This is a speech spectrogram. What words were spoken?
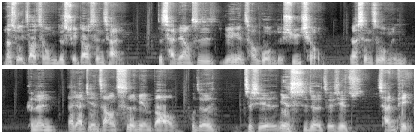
那所以造成我们的水稻生产的产量是远远超过我们的需求。那甚至我们可能大家今天早上吃的面包或者这些面食的这些产品，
